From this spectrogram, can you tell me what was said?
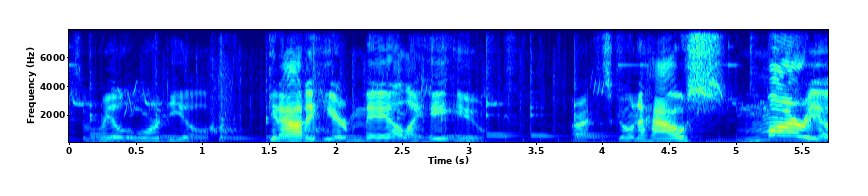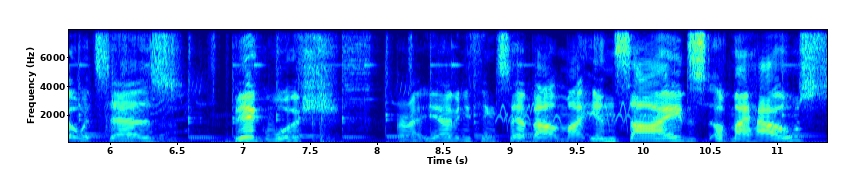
it's a real ordeal. Get out of here, male. I hate you. Alright, let's go in the house. Mario, it says. Big whoosh. Alright, you have anything to say about my insides of my house?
